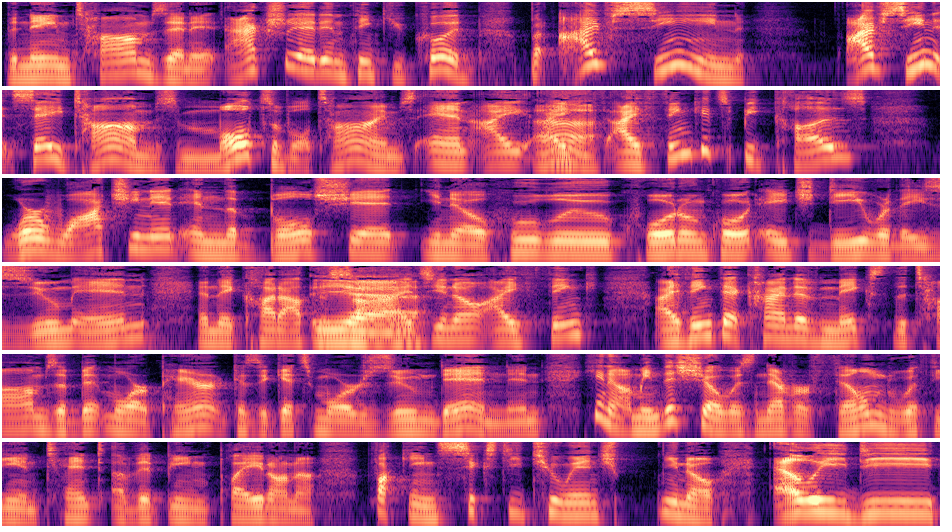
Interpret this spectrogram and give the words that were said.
the name Tom's in it. Actually, I didn't think you could, but I've seen I've seen it say Tom's multiple times, and I Ah. I, I think it's because we're watching it in the bullshit, you know, Hulu quote unquote HD where they zoom in and they cut out the Yeah. sides. You know, I think I think that kind of makes the Toms a bit more apparent because it gets more zoomed in. And you know, I mean, this show was never filmed with the intent of it being played on a fucking 62 inch, you know, LED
